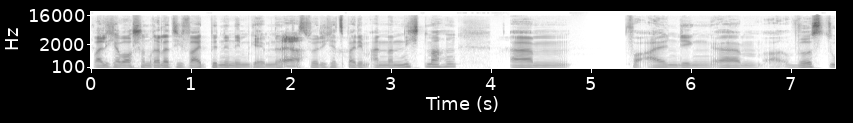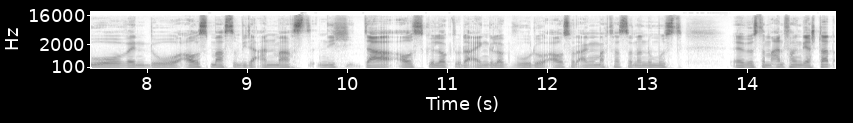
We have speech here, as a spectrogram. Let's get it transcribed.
Weil ich aber auch schon relativ weit bin in dem Game. Ne? Ja. Das würde ich jetzt bei dem anderen nicht machen. Ähm, vor allen Dingen ähm, wirst du, wenn du ausmachst und wieder anmachst, nicht da ausgelockt oder eingeloggt, wo du aus- oder angemacht hast, sondern du musst, äh, wirst am Anfang der Stadt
